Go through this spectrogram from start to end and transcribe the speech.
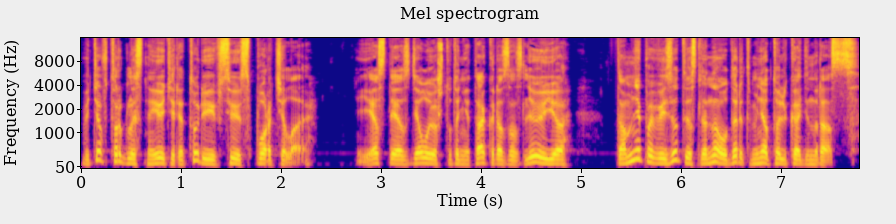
ведь я вторглась на ее территорию и все испортила. Если я сделаю что-то не так и разозлю ее, то мне повезет, если она ударит меня только один раз.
